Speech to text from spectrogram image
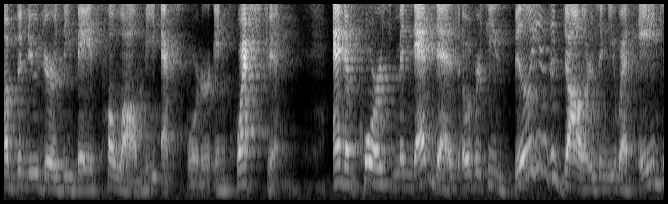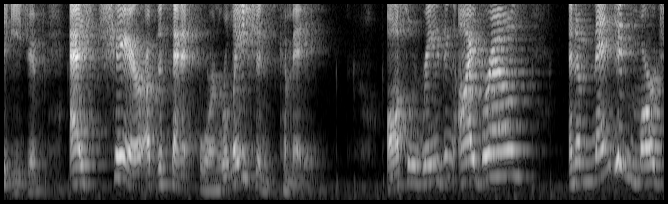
of the New Jersey based halal meat exporter in question. And of course, Menendez oversees billions of dollars in U.S. aid to Egypt as chair of the Senate Foreign Relations Committee. Also raising eyebrows, an amended March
